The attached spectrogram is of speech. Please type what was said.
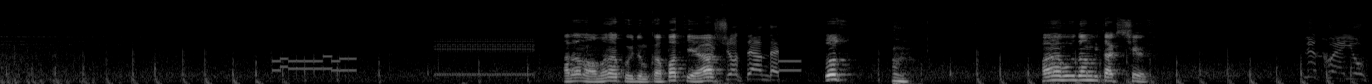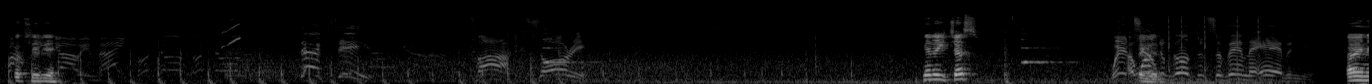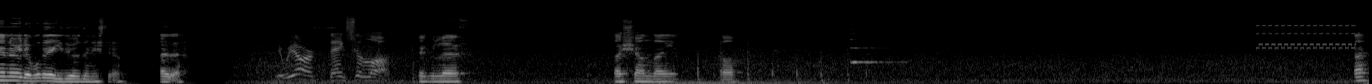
Adam amına koydum kapat ya. Sus. Bana buradan bir taksi çevir. Çok seri. Nereye gideceğiz? Aynen öyle buraya gidiyoruz işte. Hadi. Teşekkürler. Gel. Tamam. Ha?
